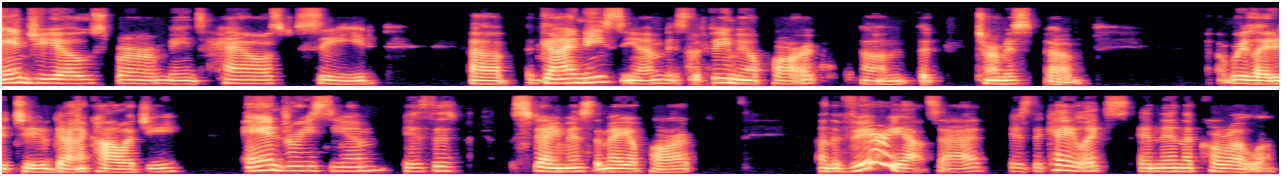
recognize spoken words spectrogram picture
angiosperm means housed seed. Uh, gynoecium is the female part. Um, the term is uh, related to gynecology. Androecium is the stamens, the male part. On the very outside is the calyx and then the corolla.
